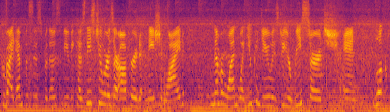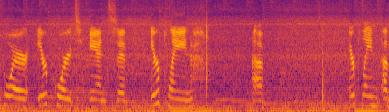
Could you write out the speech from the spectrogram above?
provide emphasis for those of you because these tours are offered nationwide. Number one, what you can do is do your research and look for airport and uh, airplane uh, airplane um,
